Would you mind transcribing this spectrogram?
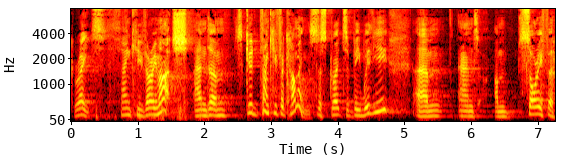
Great. Thank you very much. And um, it's good. Thank you for coming. It's just great to be with you. Um, and I'm sorry for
